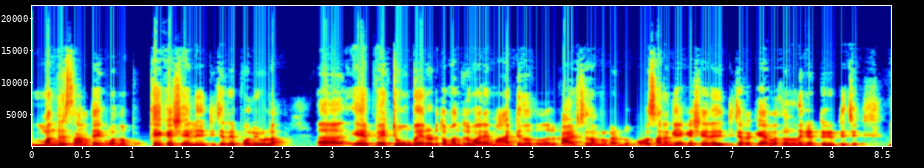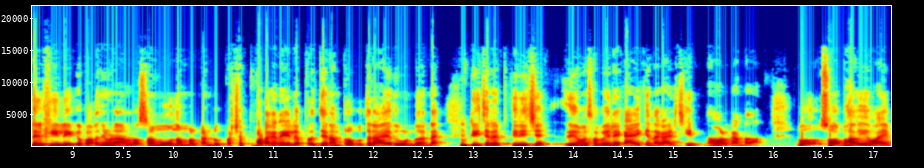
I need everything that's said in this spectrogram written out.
മന്ത്രിസ്ഥാനത്തേക്ക് വന്നപ്പോൾ കെ കെ ശൈലജ ടീച്ചറെ പോലെയുള്ള ഏറ്റവും പേരെടുത്ത മന്ത്രിമാരെ മാറ്റി നിർത്തുന്ന ഒരു കാഴ്ച നമ്മൾ കണ്ടു. അവസാനം കെ കെ ശൈലജ ടീച്ചറെ കേരളത്തിൽ നിന്ന് കെട്ടുകെട്ടിച്ച് ഡൽഹിയിലേക്ക് പറഞ്ഞു വിടാനുള്ള ശ്രമവും നമ്മൾ കണ്ടു. പക്ഷെ വടകരയിലെ ജനം പ്രബുദ്ധരായതുകൊണ്ട് തന്നെ ടീച്ചറെ തിരിച്ച് നിയമസഭയിലേക്ക് അയക്കുന്ന കാഴ്ചയും നമ്മൾ കണ്ടതാണ്. അപ്പോൾ സ്വാഭാവികമായും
